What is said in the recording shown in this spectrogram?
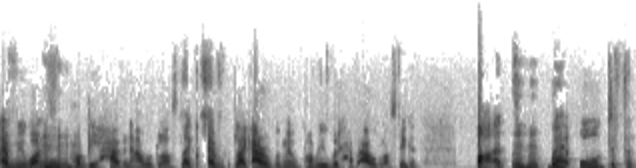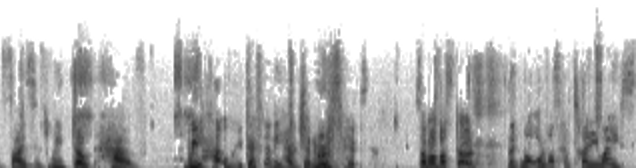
everyone will Mhm. probably have an hourglass. Like ev- like Arab women probably would have hourglass figures, but Mhm. we're all different sizes. We don't have we have we definitely have generous hips. Some of us don't, but not all of us have tiny waists.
